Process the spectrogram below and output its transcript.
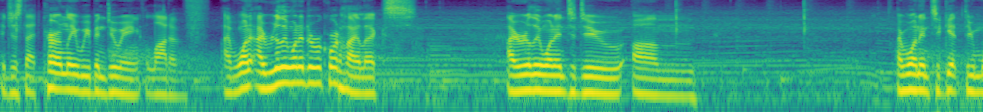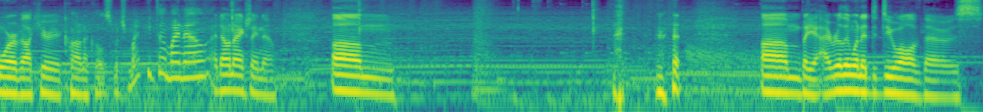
it's just that currently we've been doing a lot of. I want. I really wanted to record Hylics. I really wanted to do. Um, I wanted to get through more of Valkyria Chronicles, which might be done by now. I don't actually know. Um, Um, but yeah, I really wanted to do all of those.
